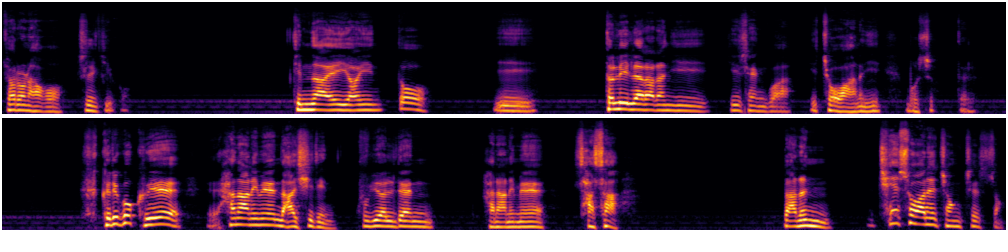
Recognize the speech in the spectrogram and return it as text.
결혼하고 즐기고 딥나의 여인 또 이 들릴라라는 이 희생과 이 좋아하는 이 모습들. 그리고 그의 하나님의 나실인 구별된 하나님의 사사라는 최소한의 정체성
